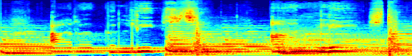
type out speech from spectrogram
leash, out of the leash, unleashed.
